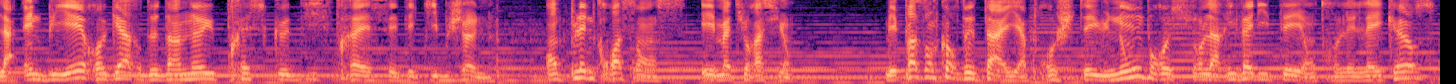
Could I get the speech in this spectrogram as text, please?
La NBA regarde d'un œil presque distrait cette équipe jeune, en pleine croissance et maturation. Mais pas encore de taille à projeter une ombre sur la rivalité entre les Lakers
